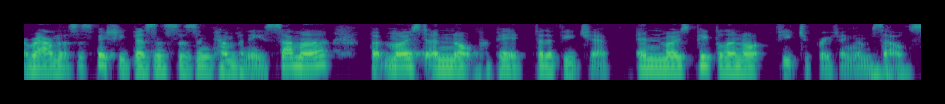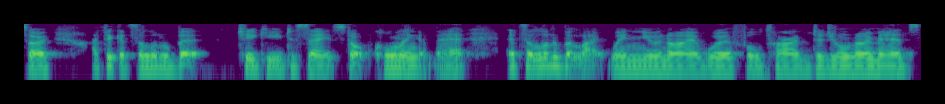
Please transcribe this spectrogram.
around this, especially businesses and companies. Some are, but most are not prepared for the future. And most people are not future proofing themselves. So I think it's a little bit cheeky to say stop calling it that. It's a little bit like when you and I were full time digital nomads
